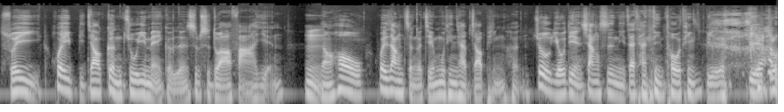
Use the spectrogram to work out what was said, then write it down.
所以会比较更注意每个人是不是都要发言。嗯，然后会让整个节目听起来比较平衡，就有点像是你在餐厅偷听别人 别桌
